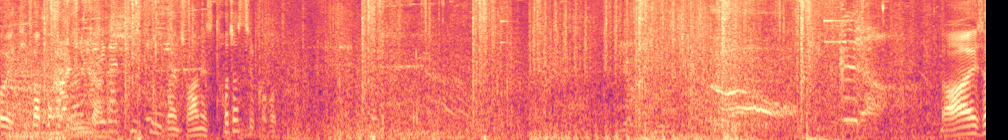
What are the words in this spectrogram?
내가 왜 디바 뽕을? 내가 지킨 이건 저 안에서 터졌을 거거든 나이스.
